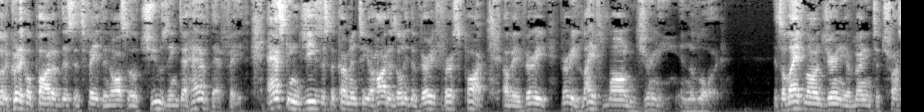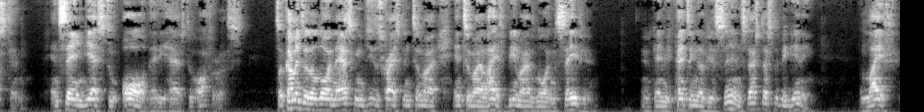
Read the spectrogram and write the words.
So the critical part of this is faith and also choosing to have that faith. Asking Jesus to come into your heart is only the very first part of a very, very lifelong journey in the Lord. It's a lifelong journey of learning to trust Him and saying yes to all that He has to offer us. So coming to the Lord and asking Jesus Christ into my, into my life, be my Lord and Savior, and repenting of your sins, that's just the beginning. Life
